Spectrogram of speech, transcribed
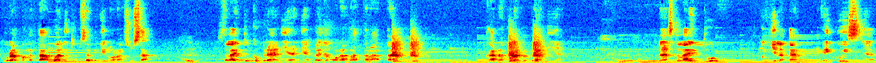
kurang pengetahuan itu bisa bikin orang susah. Hmm. Setelah itu keberaniannya banyak orang rata-rata karena kurang keberanian. Hmm. Nah setelah itu menghilangkan egoisnya,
